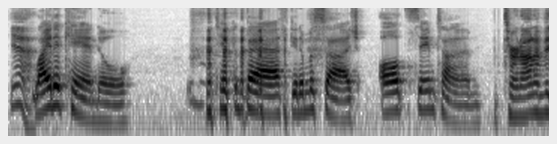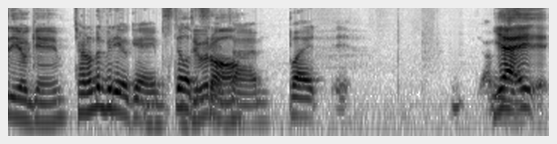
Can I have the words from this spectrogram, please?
yeah. light a candle, take a bath, get a massage, all at the same time. Turn on a video game. Turn on the video game, still at Do the it same all. time. But it- I Yeah, mean, it, it-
